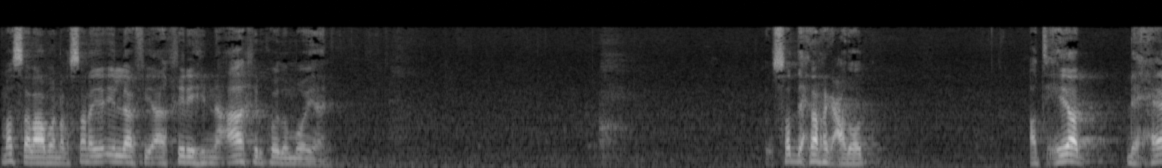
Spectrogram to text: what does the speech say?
ma salaamo naqsanayo ilaa fi aakhirihina aakhirkooda mooyaane. Saddexda ragcadood atixiyaad dhexe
